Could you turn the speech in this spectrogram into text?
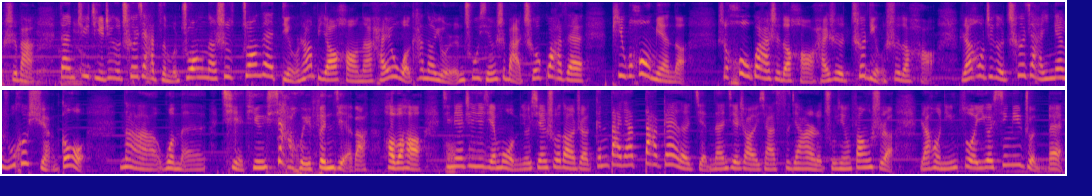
是吧？但具体这个车架怎么装呢？是装在顶上比较好呢，还有我看到有人出行是把车挂在屁股后面的，是后挂式的好，还是车顶式的好？然后这个车架应该如何选购？那我们且听下回分解吧，好不好？今天这期节目我们就先说到这儿，跟大家大概的简单介绍一下四加二的出行方式，然后您做一个心理准备。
